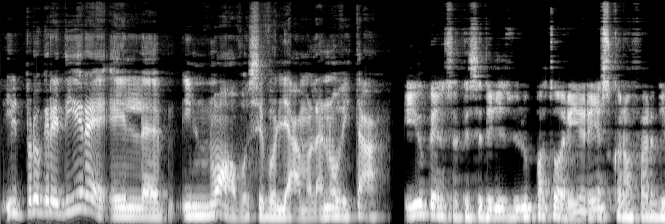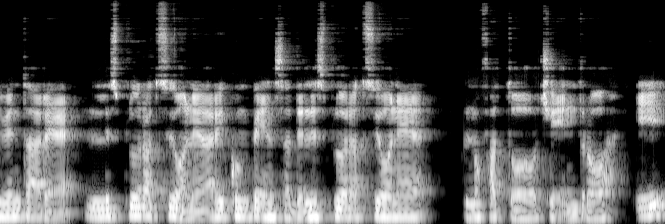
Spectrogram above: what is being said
il progredire e il, il nuovo, se vogliamo, la novità. Io penso che se degli sviluppatori riescono a far diventare l'esplorazione, la ricompensa dell'esplorazione hanno fatto centro e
